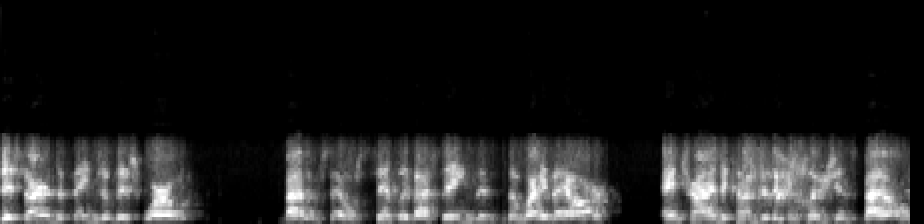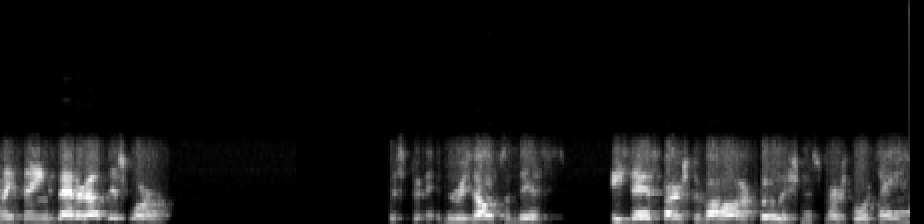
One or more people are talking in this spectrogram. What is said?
discern the things of this world by themselves, simply by seeing the, the way they are and trying to come to the conclusions by only things that are of this world. The, the results of this, he says, first of all, are foolishness. Verse 14,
